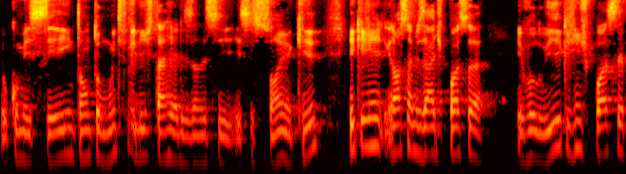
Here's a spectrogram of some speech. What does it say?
eu comecei. Então tô muito feliz de estar realizando esse, esse sonho aqui. E que gente, nossa amizade possa evoluir, que a gente possa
